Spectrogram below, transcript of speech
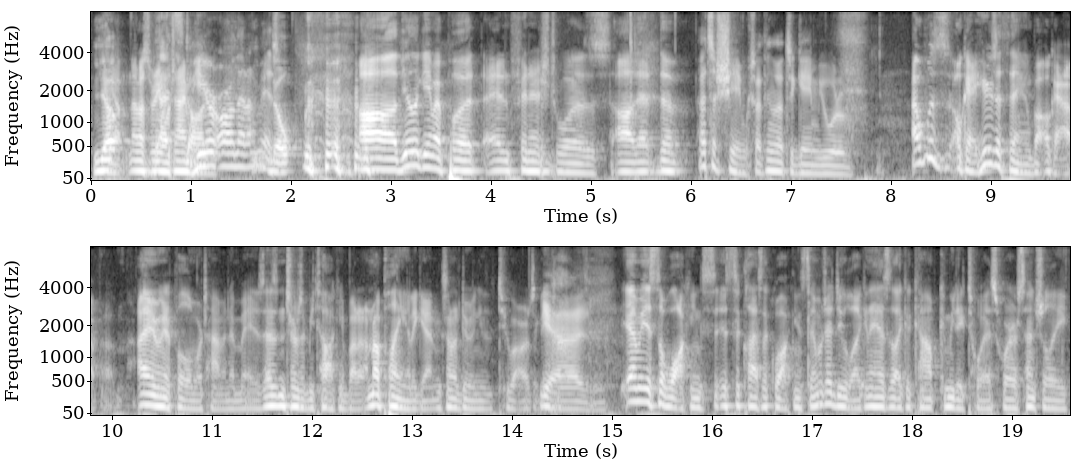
Yep. Yep, I'm not spending more time done. here or on that on Maize. Nope. Uh, the other game I put and finished was uh, that the That's a shame because I think that's a game you would have. I was okay. Here's the thing about okay. I, I am gonna put a little more time into Maize as in terms of me talking about it. I'm not playing it again because I'm not doing it in two hours again. Yeah, I mean it's the walking. It's the classic walking sim, which I do like, and it has like a com- comedic twist where essentially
